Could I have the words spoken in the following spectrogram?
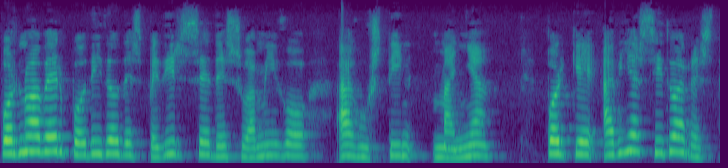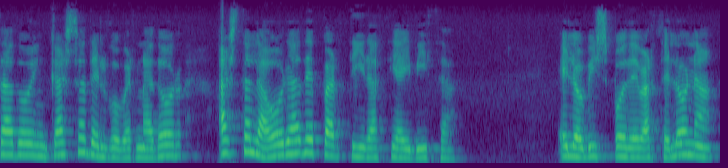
por no haber podido despedirse de su amigo Agustín Mañá, porque había sido arrestado en casa del gobernador hasta la hora de partir hacia Ibiza. El obispo de Barcelona,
